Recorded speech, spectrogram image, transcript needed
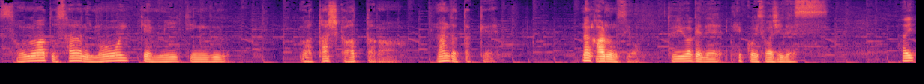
その後さらにもう一件ミーティングが確かあったな。何だったっけ？なんかあるんですよ。というわけで結構忙しいです。はい。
